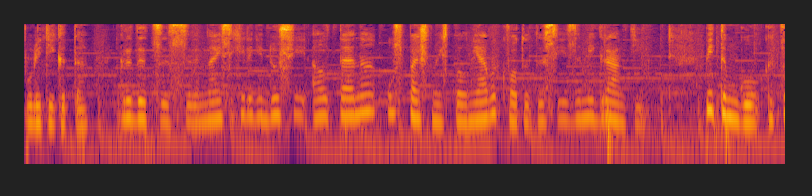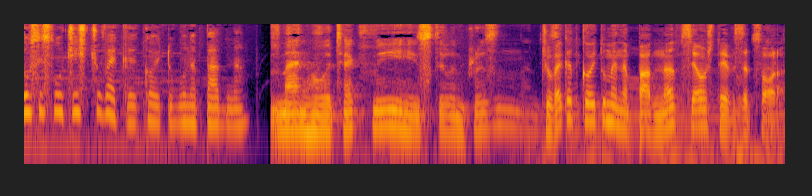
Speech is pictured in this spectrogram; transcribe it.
политиката. Градът с 17 000 души Алтена успешно изпълнява квотата си за мигранти. Питам го, какво се случи с човека, който го нападна? Човекът, който ме нападна, все още е в затвора.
